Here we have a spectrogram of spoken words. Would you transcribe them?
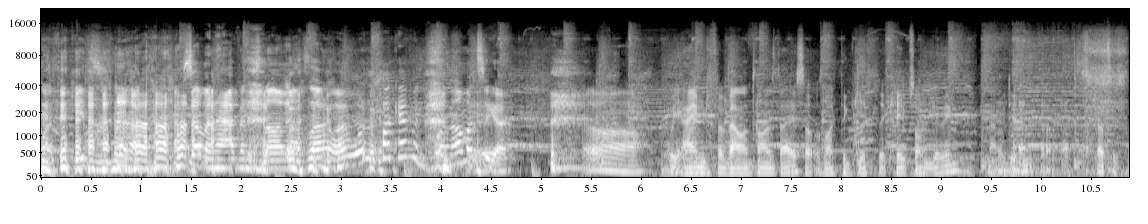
Like the kids. Something happens nine months later. What the fuck happened? What, nine months ago? Oh, We aimed for Valentine's Day, so it was like the gift that keeps on giving. No, we didn't. But that's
